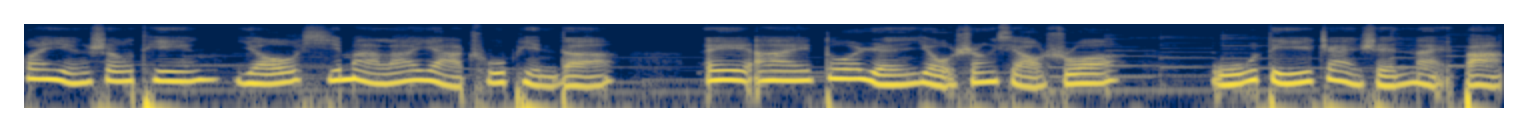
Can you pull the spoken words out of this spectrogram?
欢迎收听由喜马拉雅出品的 AI 多人有声小说《无敌战神奶爸》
